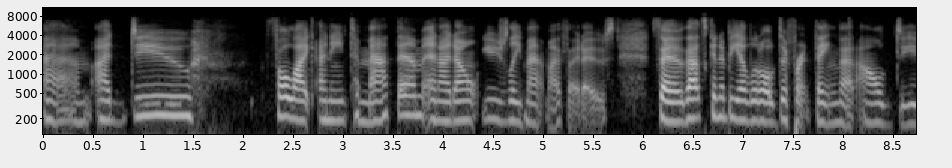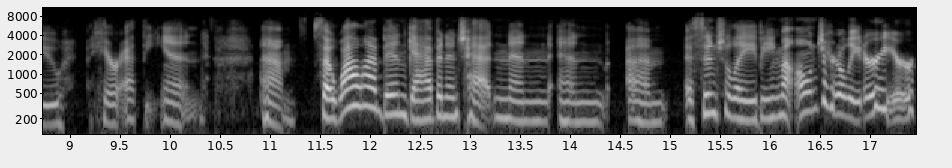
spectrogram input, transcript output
um, I do feel like I need to mat them and I don't usually mat my photos. So that's going to be a little different thing that I'll do here at the end. Um, so while I've been gabbing and chatting and and um, essentially being my own cheerleader here,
